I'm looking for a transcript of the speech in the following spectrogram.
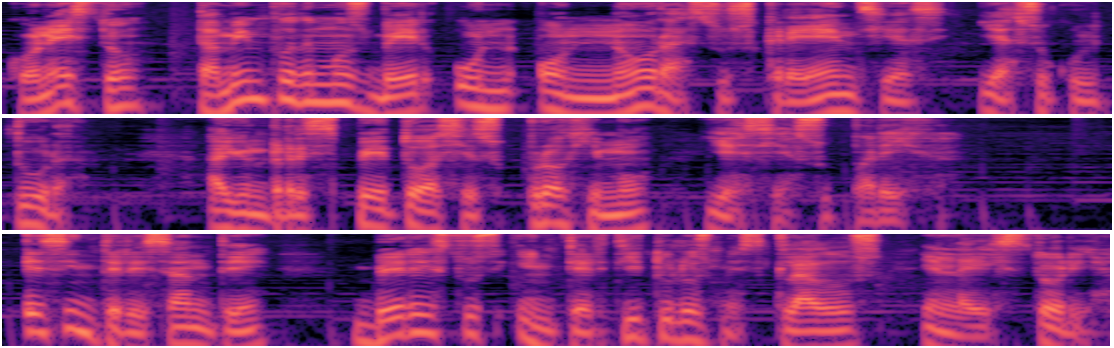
Con esto, también podemos ver un honor a sus creencias y a su cultura. Hay un respeto hacia su prójimo y hacia su pareja. Es interesante ver estos intertítulos mezclados en la historia.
